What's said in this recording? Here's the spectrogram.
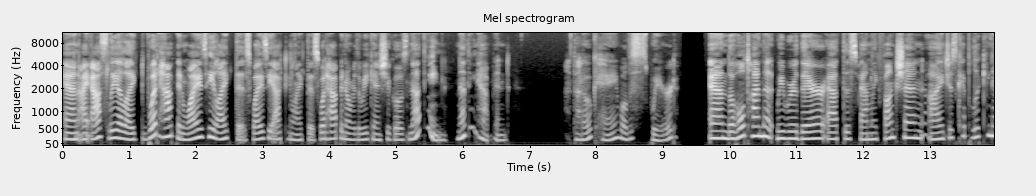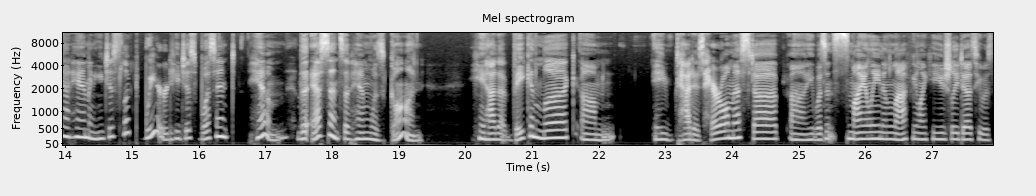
And I asked Leah, like, what happened? Why is he like this? Why is he acting like this? What happened over the weekend? She goes, nothing. Nothing happened. I thought, okay, well, this is weird. And the whole time that we were there at this family function, I just kept looking at him and he just looked weird. He just wasn't him. The essence of him was gone. He had a vacant look. Um, he had his hair all messed up. Uh, he wasn't smiling and laughing like he usually does. He was,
